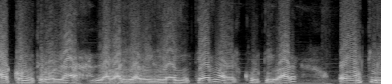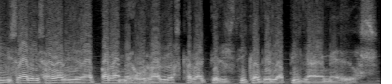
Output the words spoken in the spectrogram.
a controlar la variabilidad interna del cultivar o utilizar esa variedad para mejorar las características de la piña M2.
